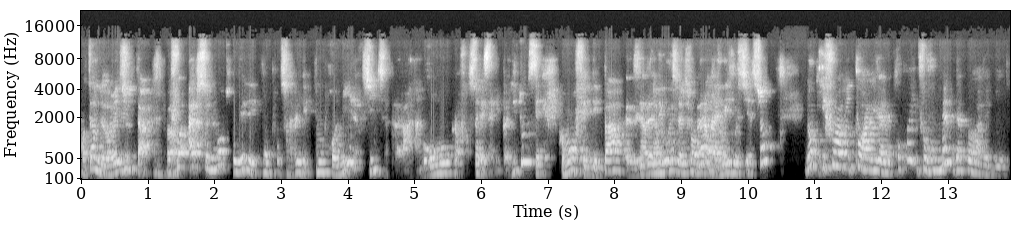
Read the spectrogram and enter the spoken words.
en termes de résultats. Il faut absolument trouver des compromis. des compromis. Là aussi, ça peut avoir un gros mot en français, mais ça n'est pas du tout. C'est comment on fait des pas euh, vers la négociation. Vers la négociation. Donc, il faut, pour arriver à mettre au point, il faut vous mettre d'accord avec d'autres.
